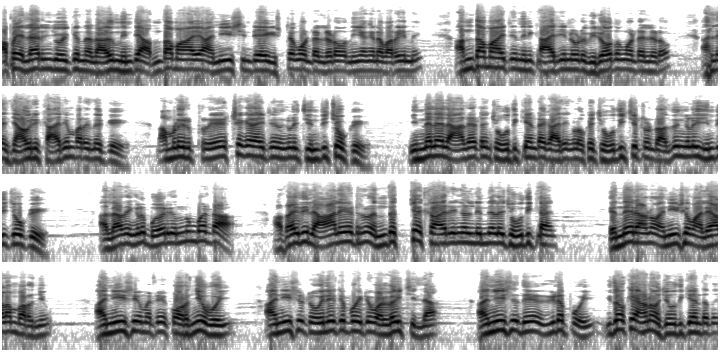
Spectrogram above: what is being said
അപ്പോൾ എല്ലാവരും ചോദിക്കുന്നുണ്ട് അത് നിന്റെ അന്തമായ അനീഷിന്റെ ഇഷ്ടം കൊണ്ടല്ലടോ നീ അങ്ങനെ പറയുന്നത് അന്തമായിട്ട് നിനക്ക് ആര്യനോട് വിരോധം കൊണ്ടല്ലടോ? അല്ല ഞാൻ ഒരു കാര്യം പറയുന്നേക്ക് നമ്മളൊരു പ്രേക്ഷകരായിട്ട് നിങ്ങൾ ചിന്തിച്ചോക്ക് ഇന്നലെ ലാലേട്ടൻ ചോദിക്കേണ്ട കാര്യങ്ങളൊക്കെ ചോദിച്ചിട്ടുണ്ട്. അത് നിങ്ങൾ ചിന്തിച്ചോക്ക് അല്ലാതെ നിങ്ങൾ വേറെ ഒന്നും വേണ്ട. അതായത് ലാലേട്ടനും എന്തൊക്കെ കാര്യങ്ങൾ ഇന്നലെ ചോദിക്കാൻ? എന്നേരാണോ അനീഷ് മലയാളം പറഞ്ഞു. അനീഷ് മറ്റേ കുറഞ്ഞു പോയി അനീഷ് ടോയ്ലറ്റിൽ പോയിട്ട് വെള്ളമൊഴിച്ചില്ല അനീഷ് ഇതേ ഈടെ പോയി. ഇതൊക്കെയാണോ ചോദിക്കേണ്ടത്?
